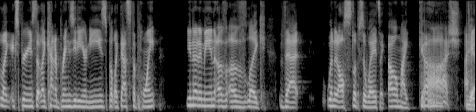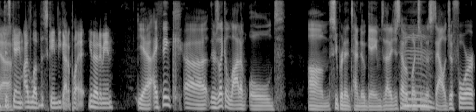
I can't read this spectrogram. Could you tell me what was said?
like experience that like kind of brings you to your knees but like that's the point you know what i mean of of like that when it all slips away it's like oh my gosh i hate this game i love this game you got to play it you know what i mean Yeah, I think uh, there's like a lot of old um, Super Nintendo games that I just have a bunch of nostalgia for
